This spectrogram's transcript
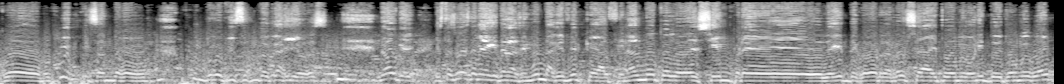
pisando, pisando callos. No, que estas cosas también hay que tenerlas en cuenta, que es decir que al final no todo es siempre de, de color de rosa y todo muy bonito y todo muy guay,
